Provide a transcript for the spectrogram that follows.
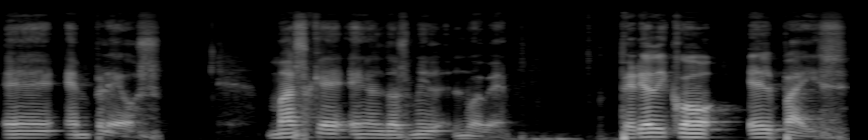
eh, empleos, más que en el 2009. Periódico El País.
